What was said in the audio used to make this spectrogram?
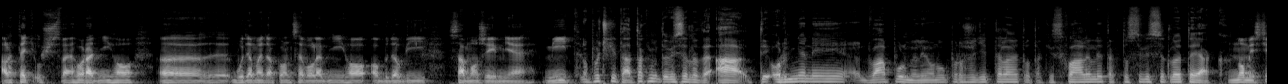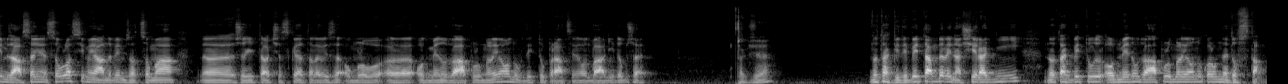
ale teď už svého radního e, budeme do konce volebního období samozřejmě mít. No počkejte, tak mi to vysvětlete. A ty odměny 2,5 milionů pro ředitele, to taky schválili, tak to si vysvětlujete jak? No my s tím zásadně nesouhlasíme. Já nevím, za co má e, ředitel České televize omluv, e, odměnu 2,5 milionů, kdy tu práci neodvádí dobře. Takže? No tak kdyby tam byli naši radní, no tak by tu odměnu 2,5 milionu korun nedostal.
